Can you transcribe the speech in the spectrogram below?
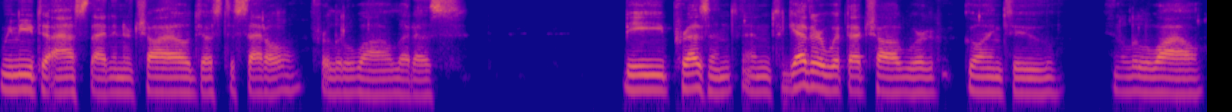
we need to ask that inner child just to settle for a little while. Let us be present. And together with that child, we're going to, in a little while,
